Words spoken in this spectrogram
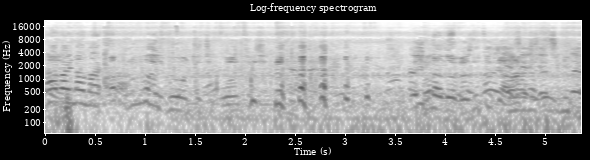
Dawaj na maksa. Próbowałeś wyłączyć i włączyć? No i na rowerze to działa. Działa.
